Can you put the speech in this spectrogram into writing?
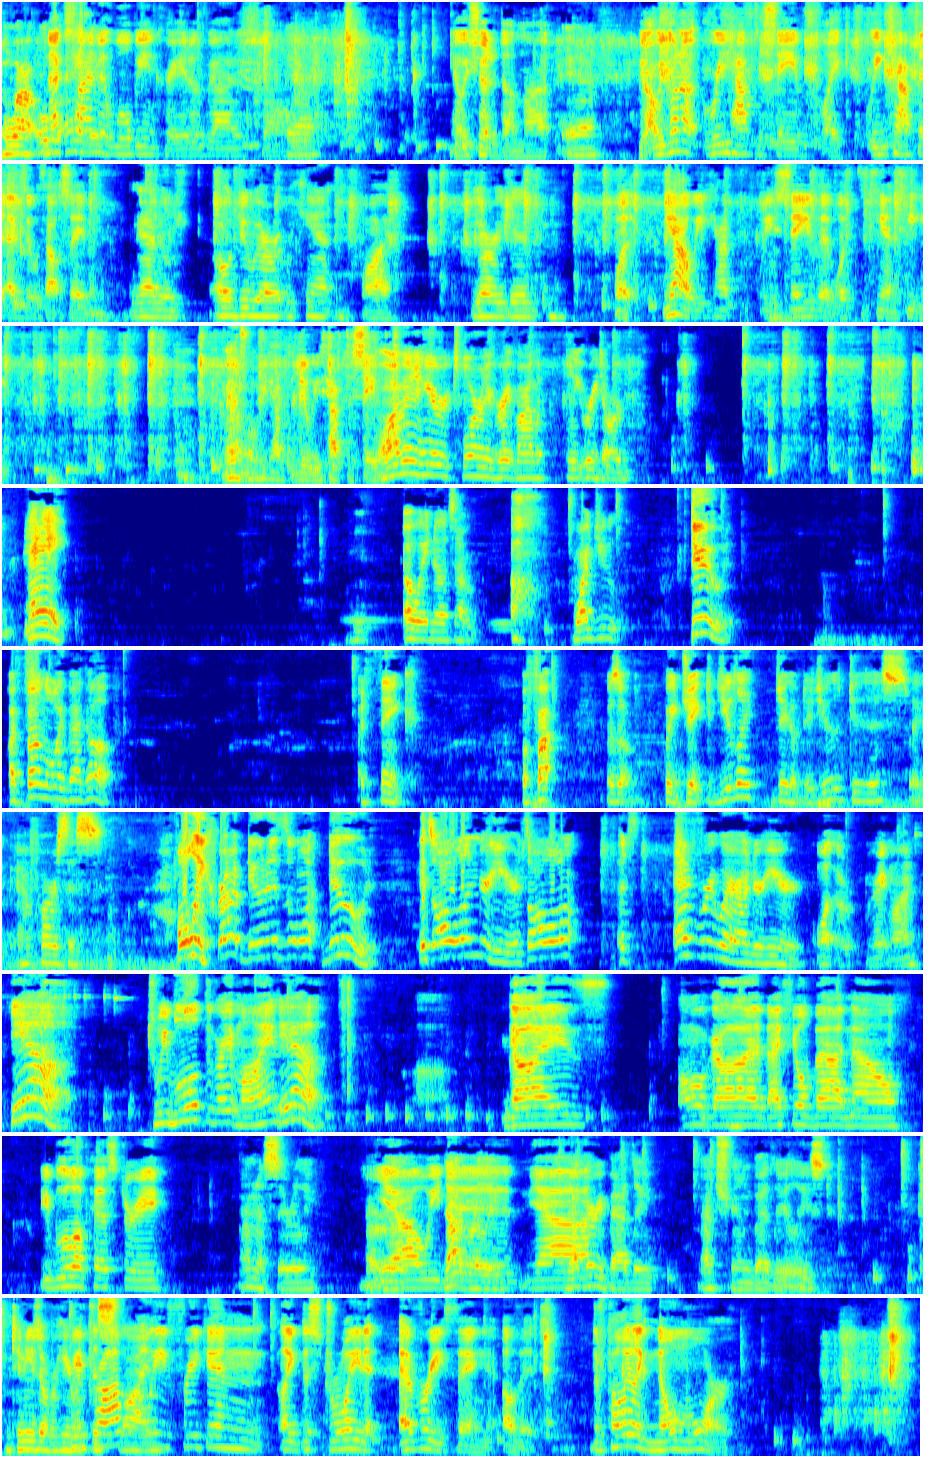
Wow. Oh, Next hey, time there- it will be in creative, guys. So Yeah. yeah, we should have done that. Yeah. Yeah, are we gonna? We have to save. Like we have to exit without saving. Yeah. No. Oh, dude, we are. We can't. Why? We already did. What? Yeah, we have. We save it with the TNT. That's what we have to do. We have to save. Well, it. I'm in here exploring a great mine like a complete retard. Hey! Oh, wait, no, it's not. Oh, Why'd you. Dude! I found the way back up. I think. But fi- was a- Wait, Jake, did you like. Jacob, did you do this? Like, how far is this? Holy crap, dude! It's the one. Dude! It's all under here. It's all. It's everywhere under here. what? The Great Mine? Yeah! Should we blow up the Great Mine? Yeah! Uh, Guys. Oh God, I feel bad now. We blew up history. Not necessarily. Not really. yeah, we did. Not did. really. Yeah. Not very badly. Not extremely badly, at least. Continues over here We with this slime. We probably freaking like destroyed everything of it. There's probably like no more.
